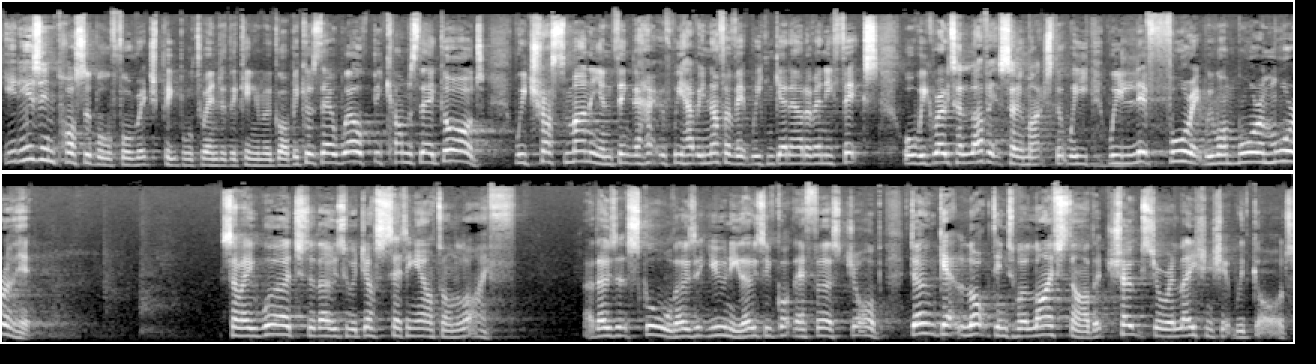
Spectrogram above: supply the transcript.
It is impossible for rich people to enter the kingdom of God because their wealth becomes their God. We trust money and think that if we have enough of it, we can get out of any fix. Or we grow to love it so much that we, we live for it. We want more and more of it. So, a word to those who are just setting out on life Uh, those at school, those at uni, those who've got their first job. Don't get locked into a lifestyle that chokes your relationship with God.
